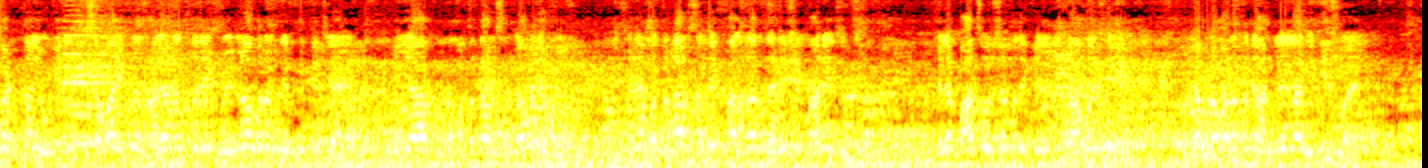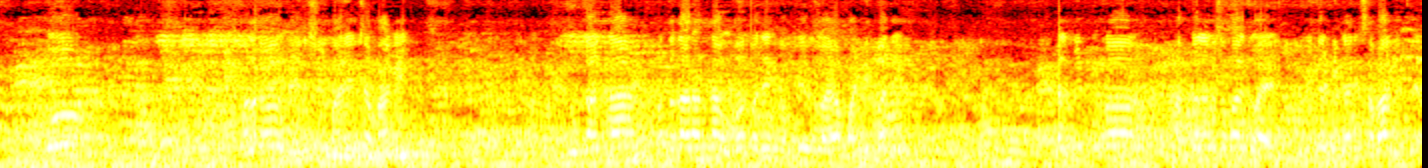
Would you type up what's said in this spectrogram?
वाटतं योगीजींची सभा एकदा झाल्यानंतर एक वेगळं वरण निर्मिती जी आहे ती या पूर्ण मतदारसंघामध्ये होईल. आणि या मतदारसंघ खासदार धैर्यशील मानेची गेल्या पाच वर्षामध्ये केलेली कामं जी मोठ्या प्रमाणामध्ये आणलेला निधी जो आहे तो मला धैर्यशील मानेच्या मागे लोकांना मतदारांना उभंमध्ये गंभीर जो आहे पाठिंबा देईल. काल मी पूर्ण हातकलंग सभा जो आहे विविध ठिकाणी सभा घेतल्या.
